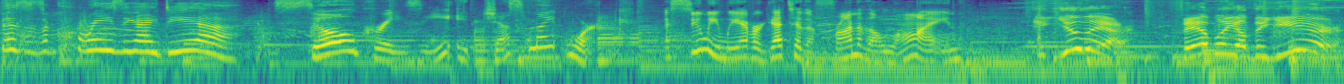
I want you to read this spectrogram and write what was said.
This is a crazy idea. So crazy, it just might work. Assuming we ever get to the front of the line. You there, family of the year!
